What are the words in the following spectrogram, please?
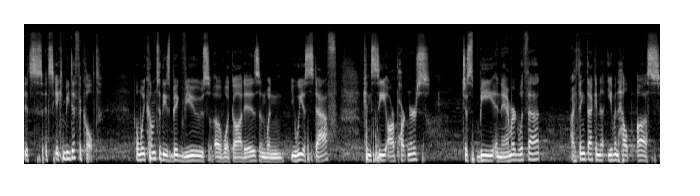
it's, it's, it can be difficult. But when we come to these big views of what God is, and when we as staff can see our partners just be enamored with that, I think that can even help us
